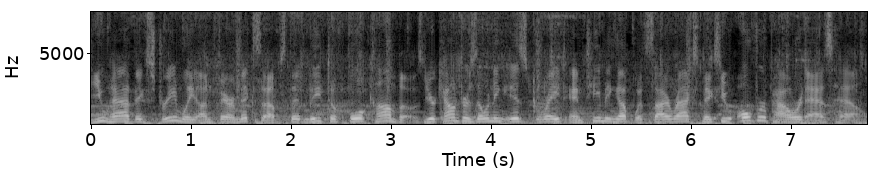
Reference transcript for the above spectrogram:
You have extremely unfair mix-ups that lead to full combos. Your counter zoning is great, and teaming up with Cyrax makes you overpowered as hell.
